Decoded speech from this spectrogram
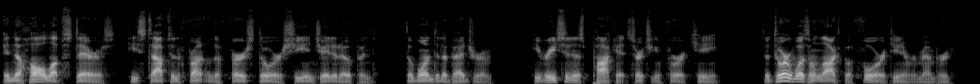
In the hall upstairs, he stopped in front of the first door she and Jade had opened, the one to the bedroom. He reached in his pocket, searching for a key. The door wasn't locked before, Dina remembered.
